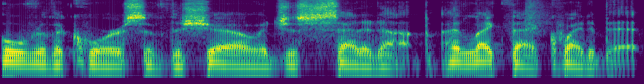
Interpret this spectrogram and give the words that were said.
over the course of the show and just set it up. I like that quite a bit.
